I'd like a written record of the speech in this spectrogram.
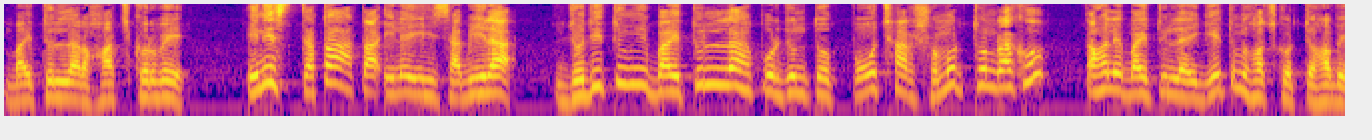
বাইতুল্লাহর হজ করবে। ইনিস্তাতা ইলাইহি সাবিলা যদি তুমি বাইতুল্লাহ পর্যন্ত পৌঁছার সমর্থন রাখো, তাহলে বাইতুল্লাহ গিয়ে তুমি হজ করতে হবে।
